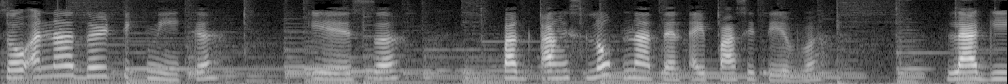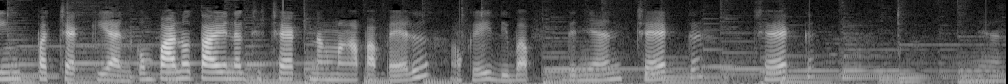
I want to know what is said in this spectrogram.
So, another technique is pag ang slope natin ay positive, laging pa-check yan. Kung paano tayo nag-check ng mga papel. Okay, di ba? Ganyan. Check. Check. Ganyan.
